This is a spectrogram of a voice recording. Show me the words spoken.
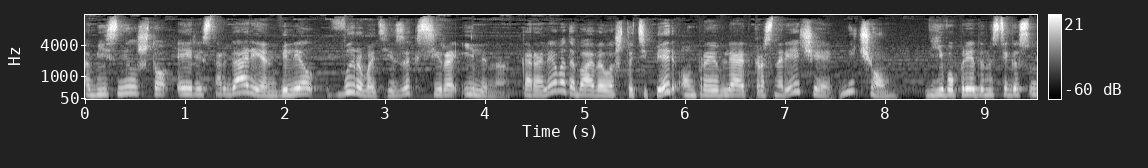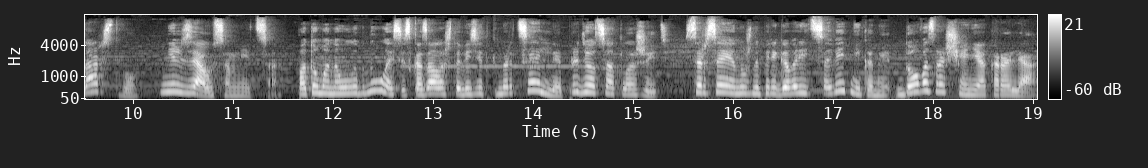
объяснил, что Эйрис Таргариен велел вырвать язык Сира Илина. Королева добавила, что теперь он проявляет красноречие мечом. В его преданности государству нельзя усомниться. Потом она улыбнулась и сказала, что визит к Мерцелле придется отложить. Серсея нужно переговорить с советниками до возвращения короля.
